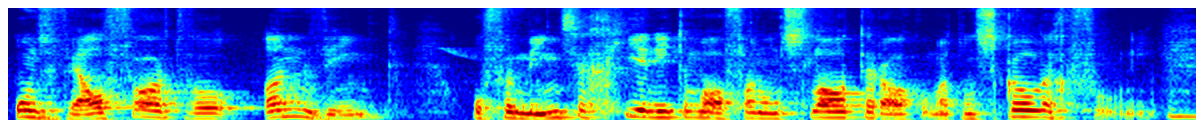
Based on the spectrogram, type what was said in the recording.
ons welvaart wil aanwend of vir mense gee net om al van ontslae te raak omdat ons skuldig voel nie. Mm.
